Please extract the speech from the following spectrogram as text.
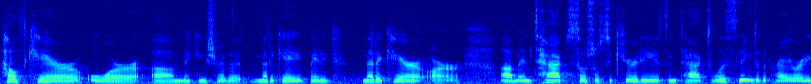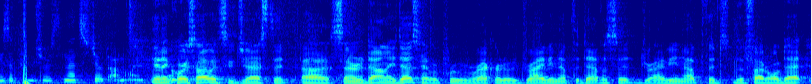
health care or um, making sure that Medicaid, Medic- Medicare are um, intact, Social Security is intact, listening to the priorities of Hoosiers, and that's Joe Donnelly. And of course, I would suggest that uh, Senator Donnelly does have a proven record of driving up the deficit, driving up the, the federal debt.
